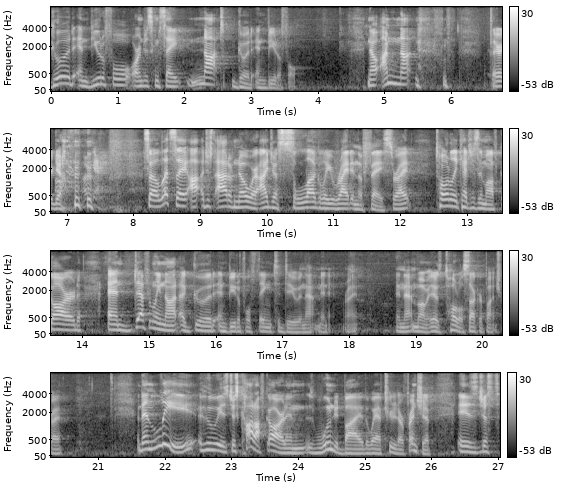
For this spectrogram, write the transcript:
good and beautiful, or I'm just going to say, not good and beautiful. Now, I'm not. there you go. Oh, okay. so let's say, uh, just out of nowhere, I just slug Lee right in the face, right? Totally catches him off guard and definitely not a good and beautiful thing to do in that minute, right? In that moment. It was a total sucker punch, right? And then Lee, who is just caught off guard and is wounded by the way I've treated our friendship, is just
